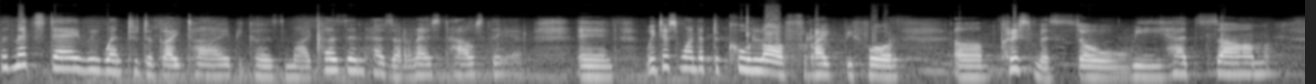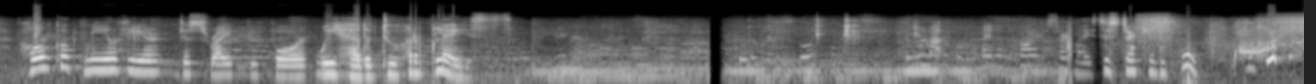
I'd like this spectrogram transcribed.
The next day we went to Tagaytay because my cousin has a rest house there and we just wanted to cool off right before um, Christmas so we had some home cooked meal here just right before we headed to her place. My sister can poop.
